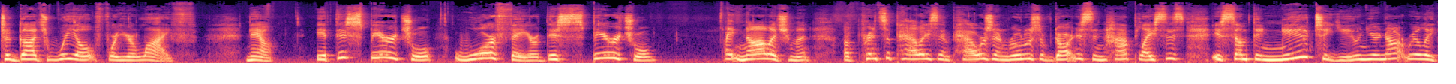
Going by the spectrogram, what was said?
to God's will for your life. Now, if this spiritual warfare, this spiritual acknowledgement of principalities and powers and rulers of darkness in high places is something new to you and you're not really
